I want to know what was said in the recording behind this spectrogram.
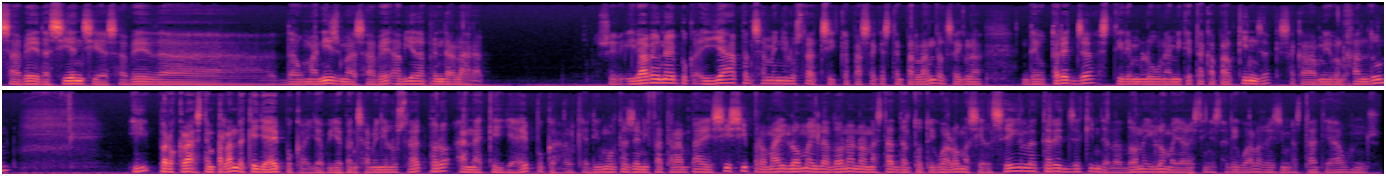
saber de ciència, saber d'humanisme, saber havia d'aprendre l'àrab. O sigui, hi va haver una època, hi ha pensament il·lustrat, sí, que passa que estem parlant del segle X-XIII, estirem-lo una miqueta cap al XV, que s'acaba amb Ibn Khaldun, i, però clar, estem parlant d'aquella època, hi havia pensament il·lustrat, però en aquella època. El que diu molta gent i fa trampa és sí, sí, però mai l'home i la dona no han estat del tot igual. Home, si el segle XIII-XV la dona i l'home ja haguessin estat igual, haguéssim estat ja uns...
